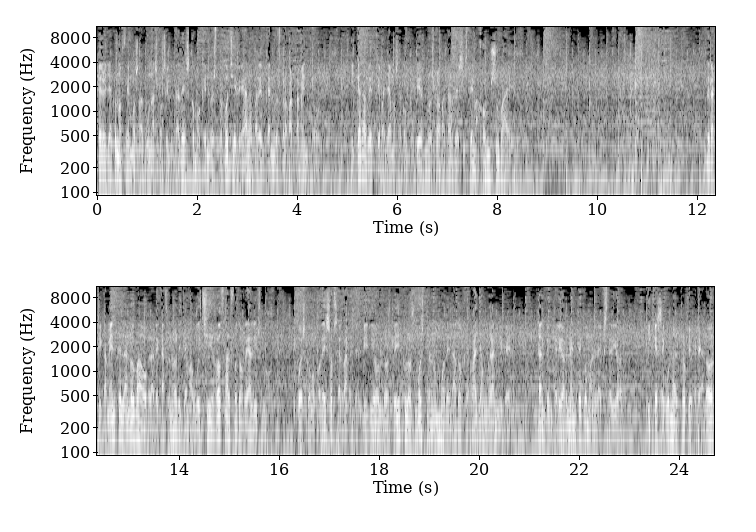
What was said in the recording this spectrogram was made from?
pero ya conocemos algunas posibilidades como que nuestro coche ideal aparezca en nuestro apartamento, y cada vez que vayamos a competir nuestro avatar del sistema Home suba a él. Gráficamente, la nueva obra de Kazunori Yamaguchi roza el fotorrealismo, pues como podéis observar en el vídeo, los vehículos muestran un modelado que raya un gran nivel, tanto interiormente como en el exterior, y que según el propio creador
